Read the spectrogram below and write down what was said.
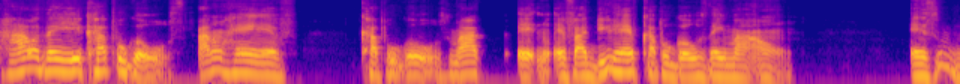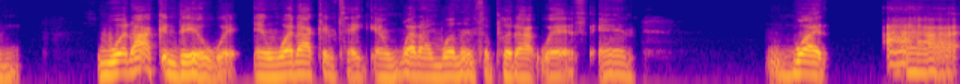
How are they couple goals? I don't have couple goals. My if I do have couple goals, they my own. It's what I can deal with and what I can take and what I'm willing to put up with and what I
